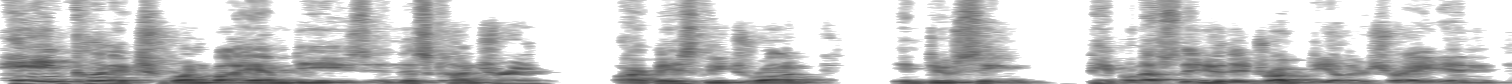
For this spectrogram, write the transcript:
pain clinics run by mds in this country are basically drug inducing people. That's what they do. They're drug dealers right? And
